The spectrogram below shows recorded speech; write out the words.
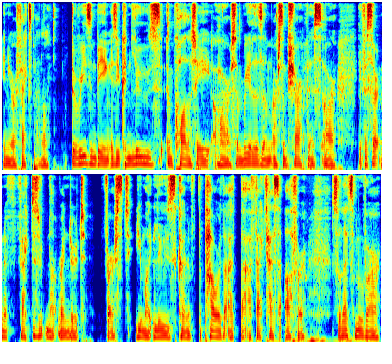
in your effects panel. The reason being is you can lose some quality or some realism or some sharpness or if a certain effect is not rendered first, you might lose kind of the power that uh, that effect has to offer. So let's move our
